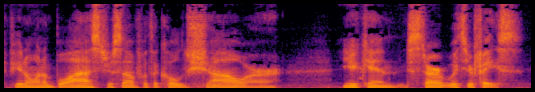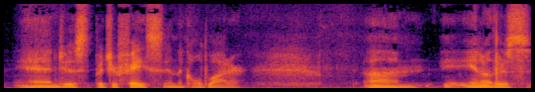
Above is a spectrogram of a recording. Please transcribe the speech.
if you don't want to blast yourself with a cold shower, you can start with your face and just put your face in the cold water. Um, you know, there's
